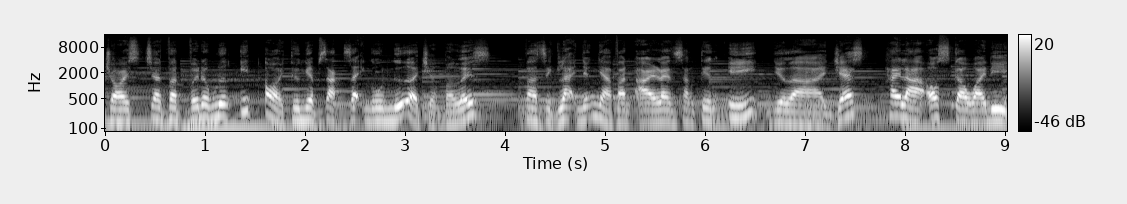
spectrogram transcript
Joyce chật vật với đồng lương ít ỏi từ nghiệp giảng dạy ngôn ngữ ở trường Berlitz và dịch lại những nhà văn Ireland sang tiếng Ý như là Jess hay là Oscar Wilde.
